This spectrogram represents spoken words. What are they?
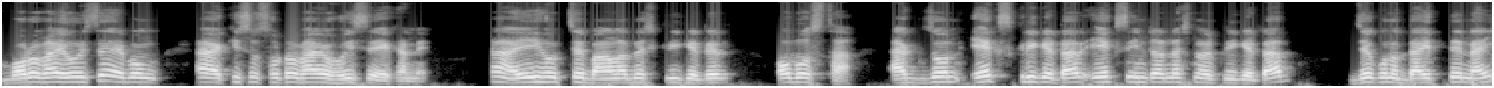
বড় ভাই হয়েছে এবং আহ, কিছু ছোট ভাইও হয়েছে এখানে। হ্যাঁ এই হচ্ছে বাংলাদেশ ক্রিকেটের অবস্থা। একজন ex cricketer ex international cricketer যে কোনো দায়িত্বে নাই,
